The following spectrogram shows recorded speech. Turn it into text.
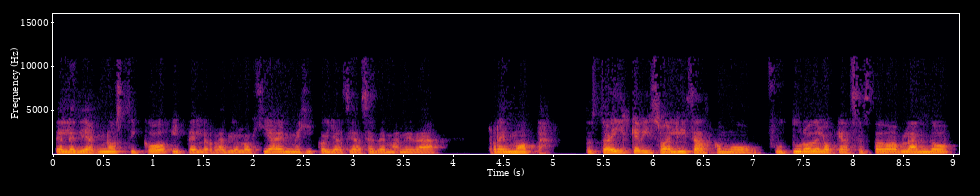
telediagnóstico y teleradiología en México ya se hace de manera remota. Entonces, tú ahí que visualizas como futuro de lo que has estado hablando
